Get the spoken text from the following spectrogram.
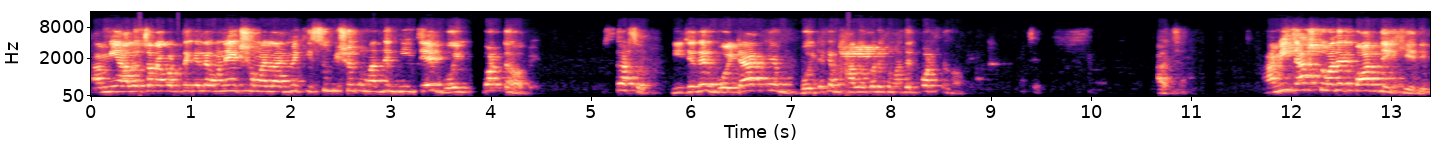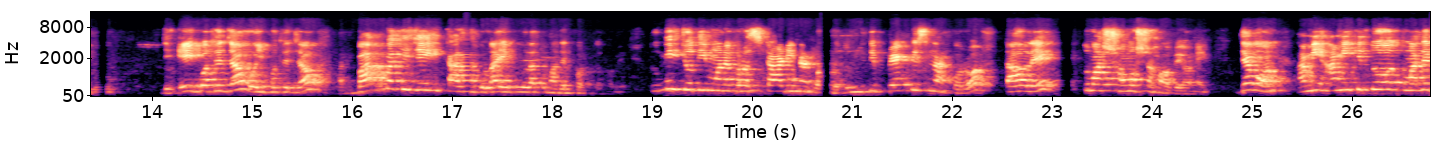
আমি আলোচনা করতে গেলে অনেক সময় লাগবে, কিছু বিষয় তোমাদের নিজে বই পড়তে হবে। বুঝতে পারছ? নিজেদের বইটাকে বইটাকে ভালো করে তোমাদের পড়তে হবে। আচ্ছা। আমি জাস্ট তোমাদের পথ দেখিয়ে দিব। যে এই পথে যাও, ওই পথে যাও বাদ বাকি যে কাজগুলা, এগুলা তোমাদের করতে হবে। তুমি যদি মনে করো স্টাডি না করো, তুমি যদি প্র্যাকটিস না করো, তাহলে তোমার সমস্যা হবে অনেক। যেমন, আমি আমি কিন্তু তোমাদের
